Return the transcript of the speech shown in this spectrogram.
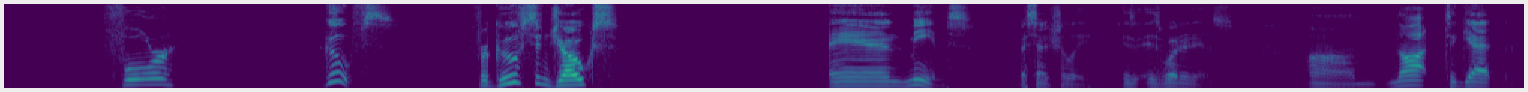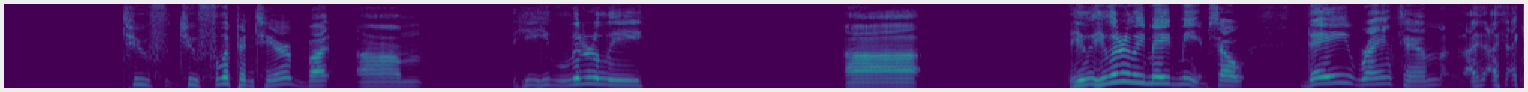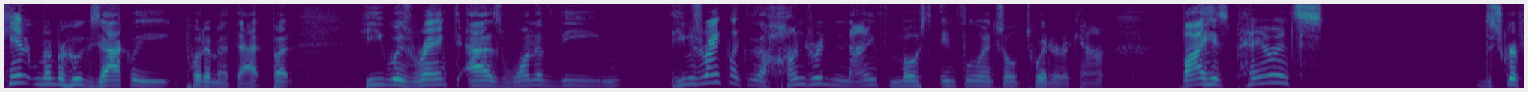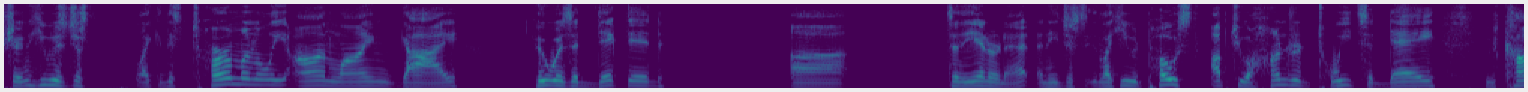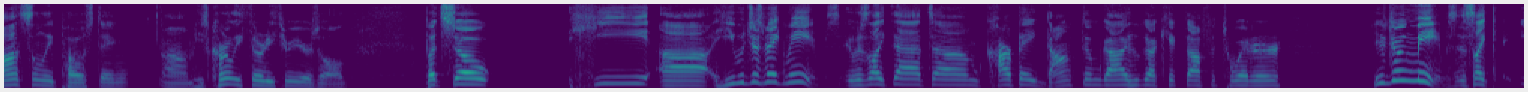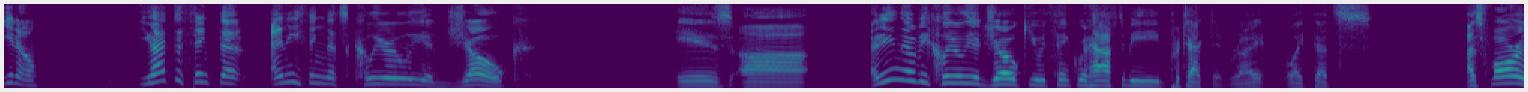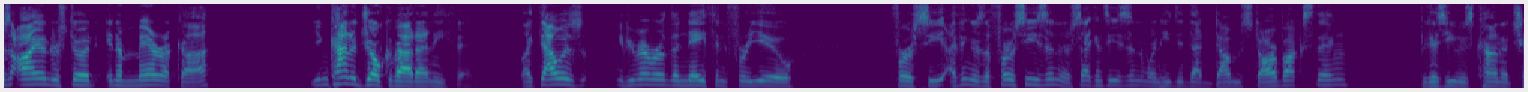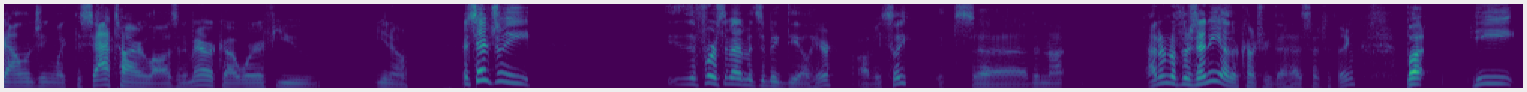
for goofs, for goofs and jokes and memes. Essentially, is is what it is. Um, not to get too too flippant here, but um, he, he literally uh he he literally made memes. So they ranked him. I, I, can't remember who exactly put him at that, but he was ranked as one of the he was ranked like the 109th most influential Twitter account by his parents' description. He was just like this terminally online guy who was addicted uh, to the internet, and he just like he would post up to hundred tweets a day. He was constantly posting. Um, he's currently 33 years old, but so he uh, he would just make memes. It was like that um, Carpe Donktum guy who got kicked off of Twitter. He was doing memes. It's like you know, you have to think that anything that's clearly a joke is uh anything that would be clearly a joke, you would think would have to be protected, right? Like that's as far as I understood in America, you can kind of joke about anything. Like that was if you remember the Nathan for you first se- I think it was the first season or second season when he did that dumb Starbucks thing because he was kind of challenging like the satire laws in America where if you, you know, essentially the First Amendment's a big deal here, obviously. It's uh they're not I don't know if there's any other country that has such a thing, but he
